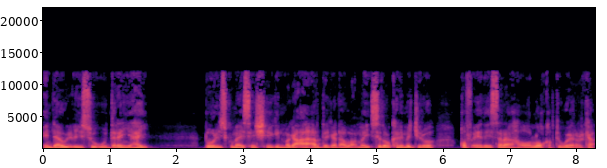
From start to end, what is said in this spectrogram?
in dhaawiciisu uu daran yahay boolisku ma aysan sheegin magaca ardayga dhaawacmay. Sidoo kale ma jiro qof eedeysano ah oo loo qabtay weerarka.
